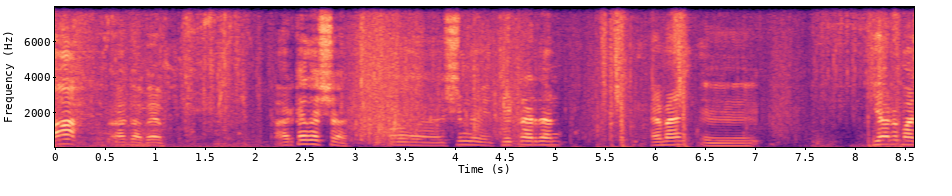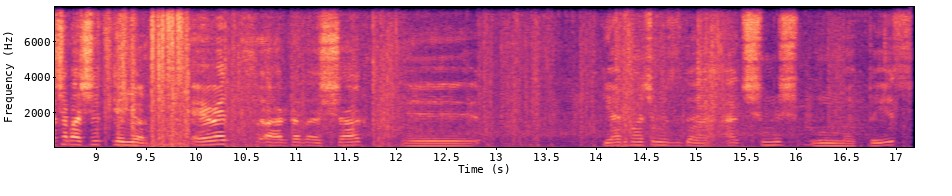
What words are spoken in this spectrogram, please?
Ah aga be. Arkadaşlar şimdi tekrardan hemen eee diğer maça başlayıp geliyorum. Evet arkadaşlar eee diğer maçımızı da açmış bulunmaktayız.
